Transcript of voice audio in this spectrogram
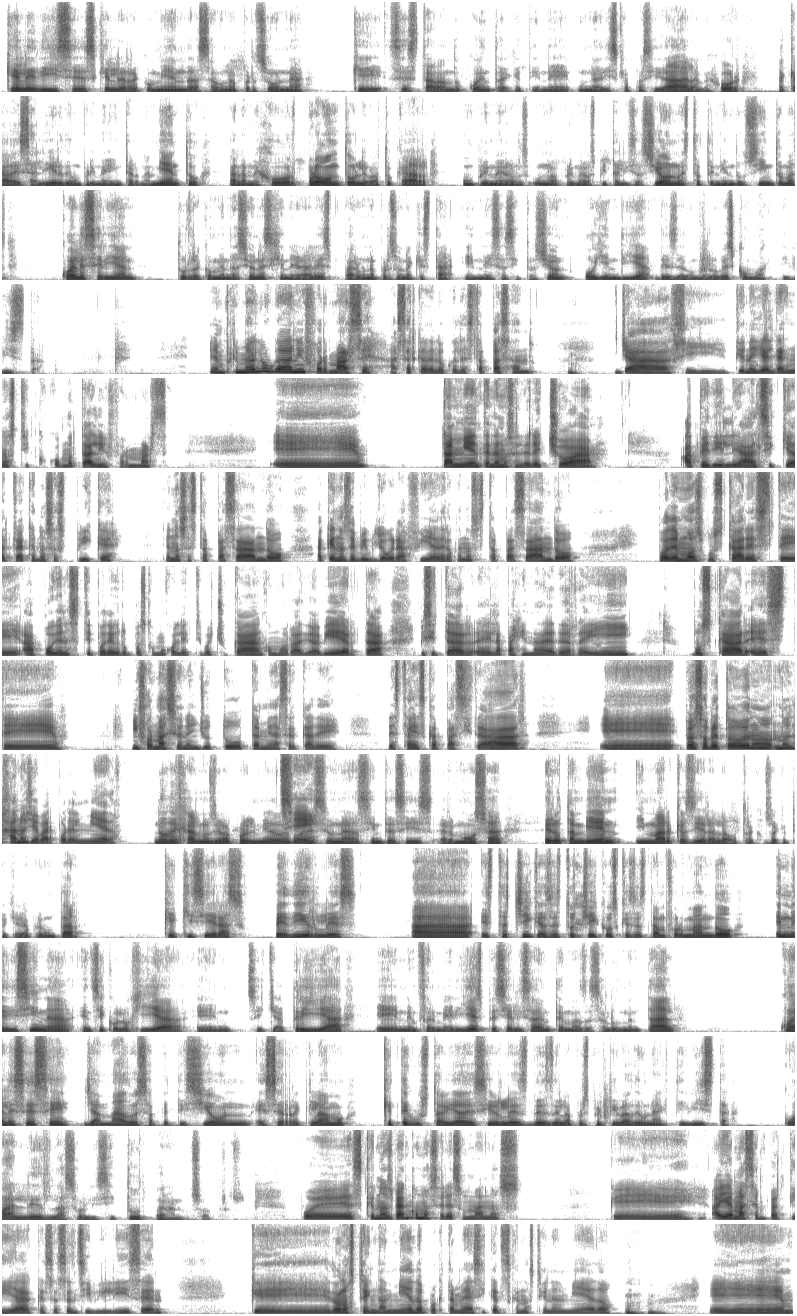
¿qué le dices, qué le recomiendas a una persona que se está dando cuenta de que tiene una discapacidad, a lo mejor acaba de salir de un primer internamiento, a lo mejor pronto le va a tocar un una primera hospitalización o está teniendo síntomas? ¿Cuáles serían tus recomendaciones generales para una persona que está en esa situación hoy en día desde donde lo ves como activista? En primer lugar, informarse acerca de lo que le está pasando. Mm. Ya si tiene ya el diagnóstico como tal, informarse. Eh, también tenemos el derecho a, a pedirle al psiquiatra que nos explique qué nos está pasando, a que nos dé bibliografía de lo que nos está pasando, Podemos buscar este apoyo en este tipo de grupos como Colectivo Chucán, como Radio Abierta, visitar eh, la página de DRI, buscar este, información en YouTube también acerca de, esta discapacidad, eh, pero sobre todo no, dejarnos llevar por el miedo. No dejarnos llevar por el miedo, me parece una síntesis hermosa, pero también, y marcas, y era la otra cosa que te quería preguntar, ¿qué quisieras pedirles a estas chicas, estos chicos que se están formando en medicina, en psicología, en psiquiatría, en enfermería especializada en temas de salud mental. ¿Cuál es ese llamado, esa petición, ese reclamo? ¿Qué te gustaría decirles desde la perspectiva de un activista? ¿Cuál es la solicitud para nosotros? Pues que nos vean como seres humanos, que haya más empatía, que se sensibilicen, que no nos tengan miedo, porque también hay psiquiatras que nos tienen miedo. Em,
